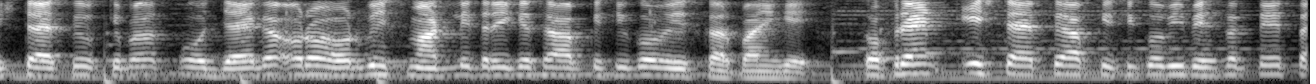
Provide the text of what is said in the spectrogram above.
इस टाइप से उसके पास पहुँच जाएगा और और भी स्मार्टली तरीके से आप किसी को वेस्ट कर पाएँगे। तो फ्रेंड इस टाइप से आप किसी को भी भेज सकते हैं।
